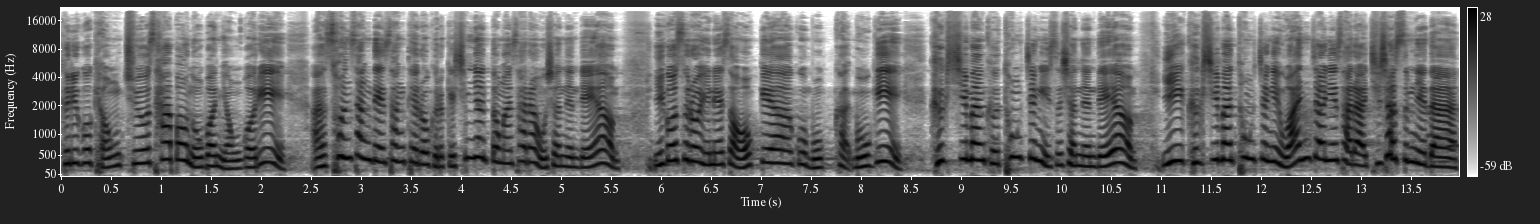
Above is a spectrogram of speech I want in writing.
그리고 경추 4번, 5번 연골이 아, 손상된 상태로 그렇게 10년 동안 살아오셨는데요. 이것으로 인해서 어깨하고 목, 목이 극심한 그 통증이 있으셨는데요. 이 극심한 통증이 완전히 사라지셨습니다.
